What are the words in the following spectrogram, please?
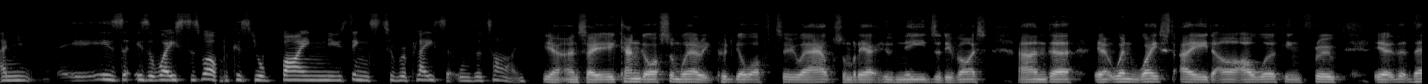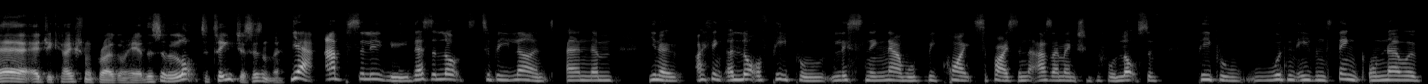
and is is a waste as well because you're buying new things to replace it all the time. Yeah and so it can go off somewhere. It could go off to uh, help somebody out who needs a device. And uh, you know when waste aid are, are working through you know, their educational program here there's a lot to teach us isn't there? Yeah absolutely. There's a lot to be learned and um you know i think a lot of people listening now will be quite surprised and as i mentioned before lots of people wouldn't even think or know of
